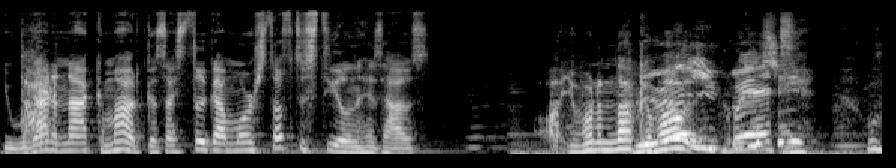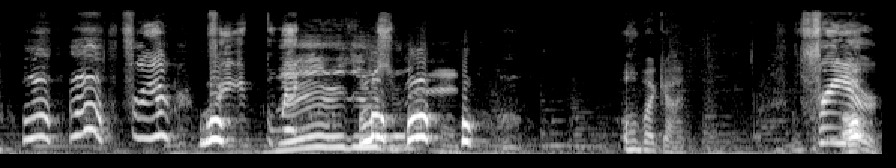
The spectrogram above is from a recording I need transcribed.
Dude, we gotta knock him out because I still got more stuff to steal in his house. Oh, you want to knock him out? are you, crazy? Ooh, ooh, ooh, Freyr! Freyr! Go back! Where are those rats? Oh my god. Free Freyr!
